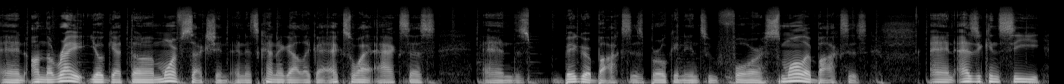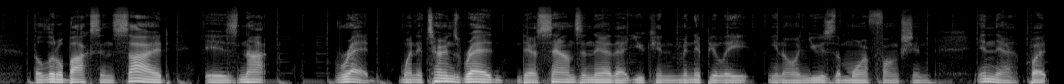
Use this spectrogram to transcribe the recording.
And on the right, you'll get the morph section, and it's kind of got like a XY axis, and this bigger box is broken into four smaller boxes. And as you can see, the little box inside is not red. When it turns red, there's sounds in there that you can manipulate, you know, and use the morph function in there, but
